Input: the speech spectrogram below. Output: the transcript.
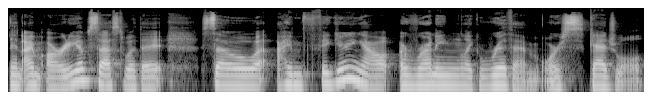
and I'm already obsessed with it. So I'm figuring out a running like rhythm or schedule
